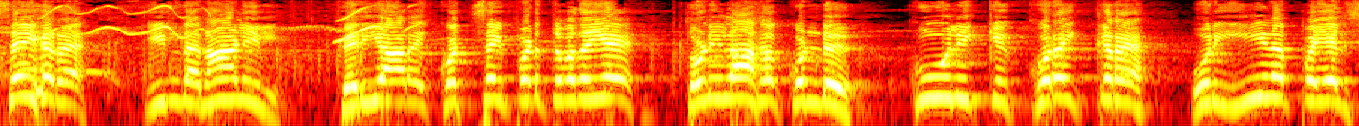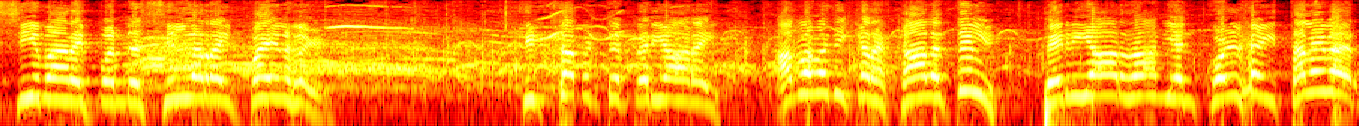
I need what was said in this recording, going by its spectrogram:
செய்கிற இந்த நாளில் பெரியாரை கொச்சைப்படுத்துவதையே தொழிலாக கொண்டு கூலிக்கு குறைக்கிற ஒரு ஈனப்பயல் சீமாரை போன்ற சில்லறை பயல்கள் திட்டமிட்டு பெரியாரை அவமதிக்கிற காலத்தில் பெரியார் தான் என் கொள்கை தலைவர்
